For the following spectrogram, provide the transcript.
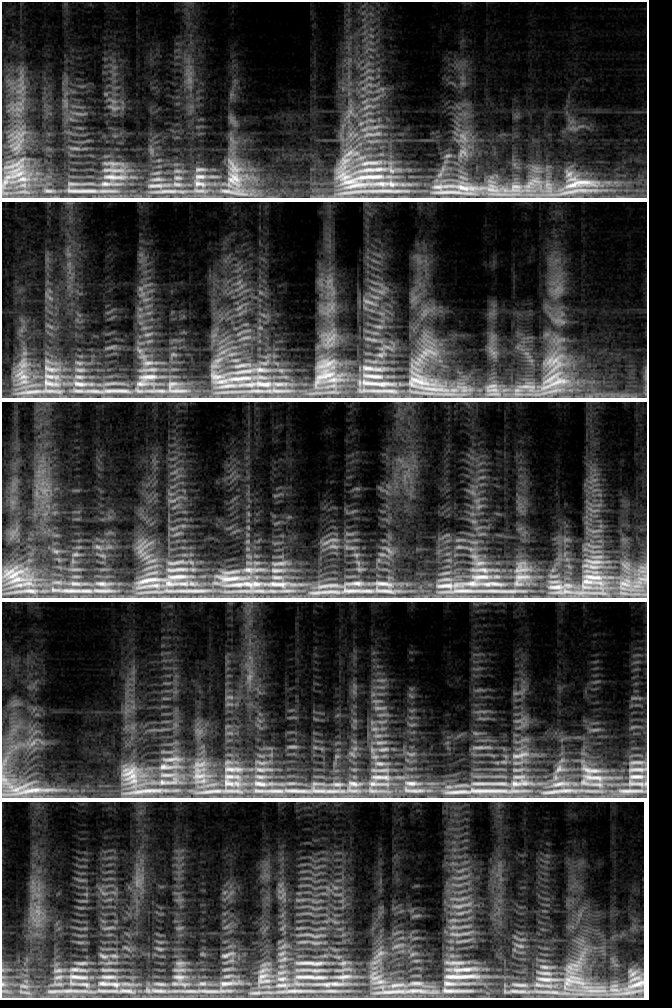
ബാറ്റ് ചെയ്യുക എന്ന സ്വപ്നം അയാളും ഉള്ളിൽ കൊണ്ടു നടന്നു അണ്ടർ സെവന്റീൻ ക്യാമ്പിൽ അയാളൊരു ബാറ്ററായിട്ടായിരുന്നു എത്തിയത്. ആവശ്യമെങ്കിൽ ഏതാനും ഓവറുകൾ മീഡിയം പേസ് എറിയാവുന്ന ഒരു ബാറ്ററായി അന്ന് അണ്ടർ സെവന്റീൻ ടീമിന്റെ ക്യാപ്റ്റൻ ഇന്ത്യയുടെ മുൻ ഓപ്പണർ കൃഷ്ണമാചാരി ശ്രീകാന്തിന്റെ മകനായ അനിരുദ്ധ ശ്രീകാന്ത് ആയിരുന്നു.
